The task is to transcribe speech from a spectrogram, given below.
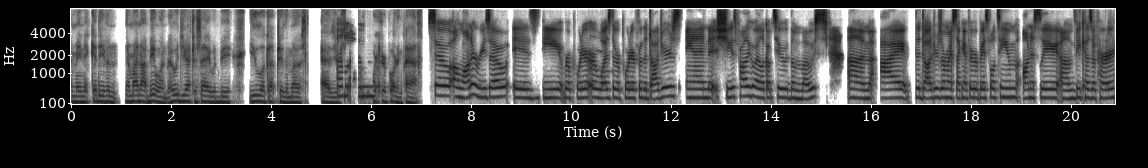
I mean, it could even there might not be one, but who would you have to say would be you look up to the most as your um, reporting path? So Alanna Rizzo is the reporter or was the reporter for the Dodgers and she is probably who I look up to the most. Um, I the Dodgers are my second favorite baseball team, honestly, um, because of her.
